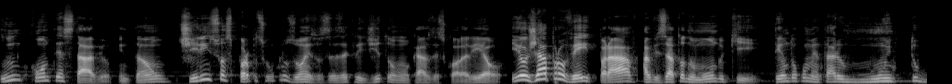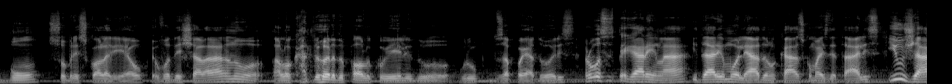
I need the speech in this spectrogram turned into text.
incontestável. Então, tirem suas próprias conclusões. Vocês acreditam no caso da escola Ariel? E eu já aproveito para avisar todo mundo que tem um documentário muito bom sobre a escola Ariel. Eu vou deixar lá no, na locadora do Paulo Coelho do grupo dos apoiadores para vocês pegarem lá e darem uma olhada no caso com mais detalhes. E o já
